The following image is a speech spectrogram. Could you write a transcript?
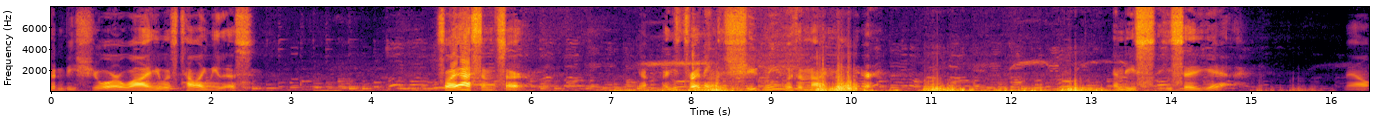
Couldn't be sure why he was telling me this, so I asked him, "Sir, are you threatening to shoot me with a nine millimeter?" And he he said, "Yeah." Now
